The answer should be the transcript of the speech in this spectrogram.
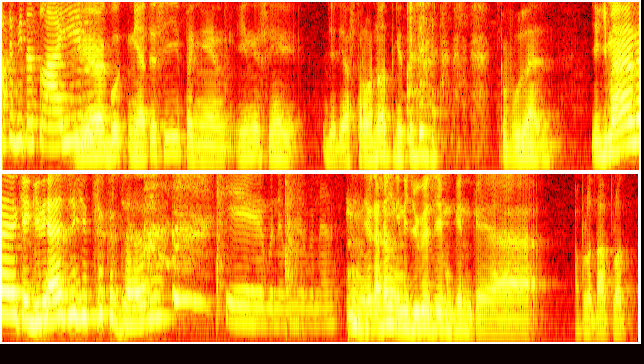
aktivitas lain? Iya, gue niatnya sih pengen ini sih jadi astronot gitu ke bulan. Ya gimana, kayak gini aja gitu kerjaannya. Iya bener-bener bener. ya kadang ini juga sih mungkin kayak upload-upload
